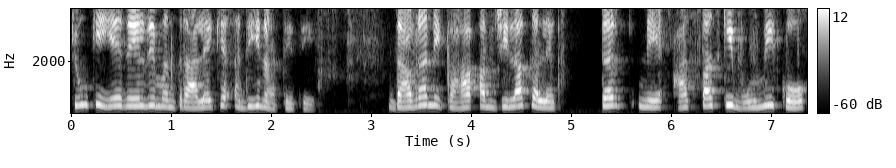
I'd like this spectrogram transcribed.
क्योंकि ये रेलवे मंत्रालय के अधीन आते थे। दावरा ने कहा, अब जिला कलेक्टर ने आसपास की भूमि को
